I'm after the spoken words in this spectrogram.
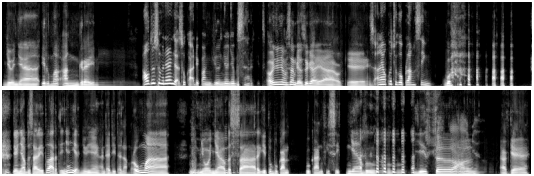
Nyonya Irma Anggra ini. Aku tuh sebenarnya nggak suka dipanggil nyonya besar gitu. Oh, Nyonya besar gak suka ya? Oke. Soalnya aku cukup langsing. Nyonya besar itu artinya ya nyonya yang ada di dalam rumah. Nyonya besar gitu bukan bukan fisiknya, Bu. Gitu. Iya. Oke.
